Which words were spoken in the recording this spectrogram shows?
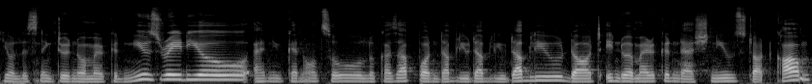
you're listening to No American News Radio, and you can also look us up on www.indoamerican-news.com.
